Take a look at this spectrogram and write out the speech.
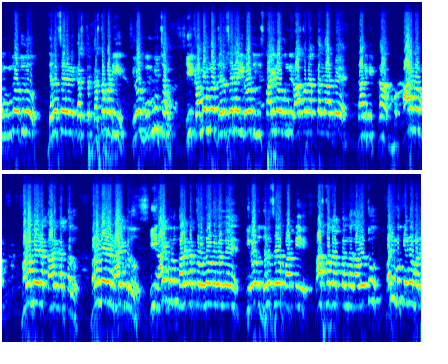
ఇన్ని రోజులు జనసేనని కష్ట కష్టపడి ఈ రోజు నిర్మించాం. ఈ క్రమంలో జనసేన ఈ రోజు ఈ స్థాయిలో ఉంది రాష్ట్ర వ్యాప్తంగా అంటే దానికి కారణం బలమైన కార్యకర్తలు. బలమైన నాయకులు. ఈ నాయకులు కార్యకర్తలు ఉండడం వల్లే ఈ రోజు జనసేన పార్టీ రాష్ట్ర వ్యాప్తంగా కావచ్చు మరి ముఖ్యంగా మన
